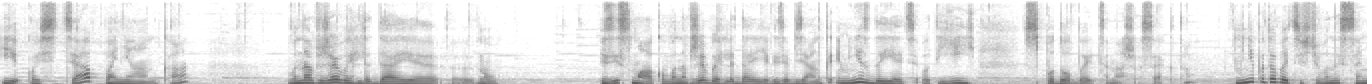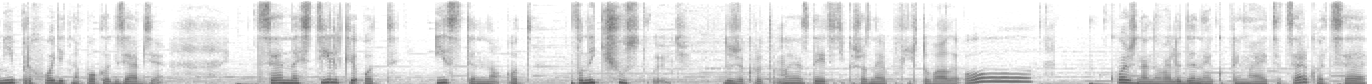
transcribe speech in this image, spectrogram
І ось ця панянка, вона вже виглядає, е, ну, зі смаком, вона вже виглядає як зябзянка, і мені здається, от їй сподобається наша секта. Мені подобається, що вони самі приходять на поклик зябзі. Це настільки от істинно, от вони чувствують. Дуже круто. Ми, здається, тільки що з нею пофліртували. О, кожна нова людина, яку приймає ця церква, це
